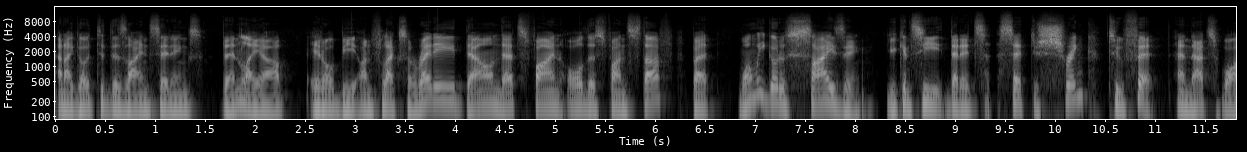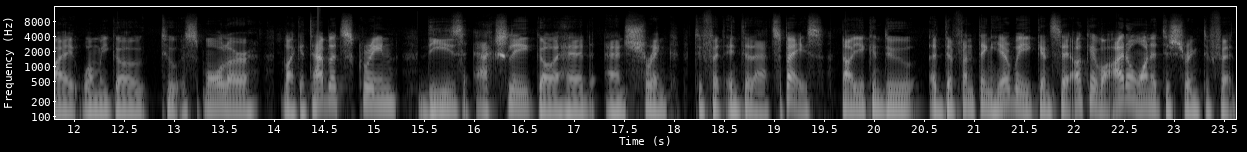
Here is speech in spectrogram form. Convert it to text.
and I go to design settings, then layout, It'll be on flex already, down, that's fine, all this fun stuff. But when we go to sizing, you can see that it's set to shrink to fit. And that's why when we go to a smaller, like a tablet screen, these actually go ahead and shrink to fit into that space. Now you can do a different thing here where you can say, okay, well, I don't want it to shrink to fit.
